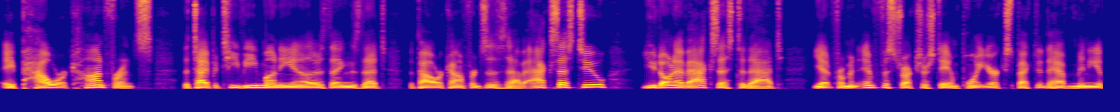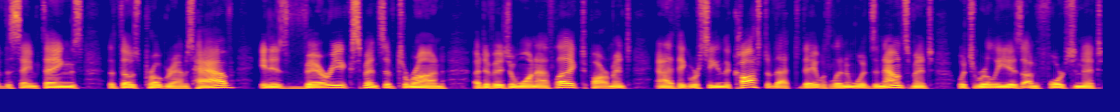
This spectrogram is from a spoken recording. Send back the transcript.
a power conference, the type of TV money and other things that the power conferences have access to, you don't have access to that Yet, from an infrastructure standpoint, you're expected to have many of the same things that those programs have. It is very expensive to run a Division One athletic department, and I think we're seeing the cost of that today with Lindenwood's announcement, which really is unfortunate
